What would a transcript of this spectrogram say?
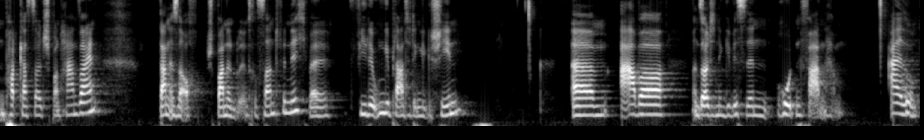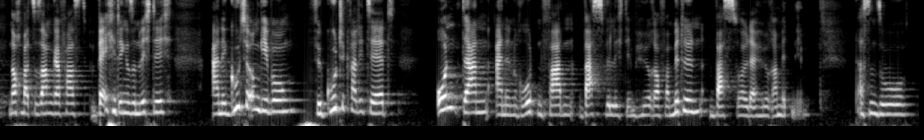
Ein Podcast sollte spontan sein. Dann ist er auch spannend und interessant, finde ich, weil viele ungeplante Dinge geschehen. Ähm, aber man sollte einen gewissen roten Faden haben. Also, nochmal zusammengefasst, welche Dinge sind wichtig? Eine gute Umgebung für gute Qualität, und dann einen roten Faden, was will ich dem Hörer vermitteln, was soll der Hörer mitnehmen. Das sind so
